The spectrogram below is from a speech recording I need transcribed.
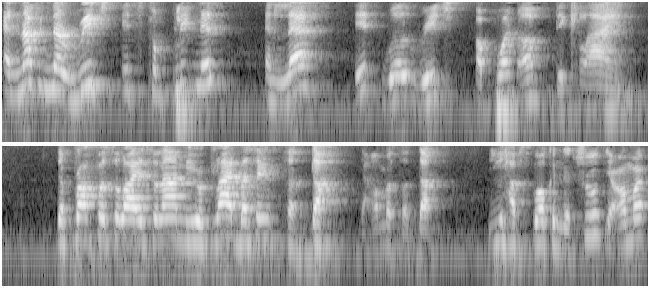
And nothing that reached its completeness unless it will reach a point of decline. The Prophet ﷺ, he replied by saying, Sadaq. Umar Sadaqt. You have spoken the truth, Ya Umar.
